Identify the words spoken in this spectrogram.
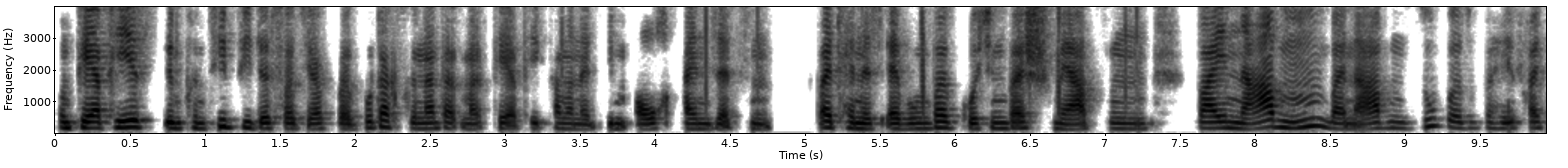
Und PHP ist im Prinzip wie das, was ich auch bei Botox genannt habe. Mal PHP kann man halt eben auch einsetzen bei Tennisellbogen, bei Brüchen, bei Schmerzen, bei Narben, bei Narben super, super hilfreich.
